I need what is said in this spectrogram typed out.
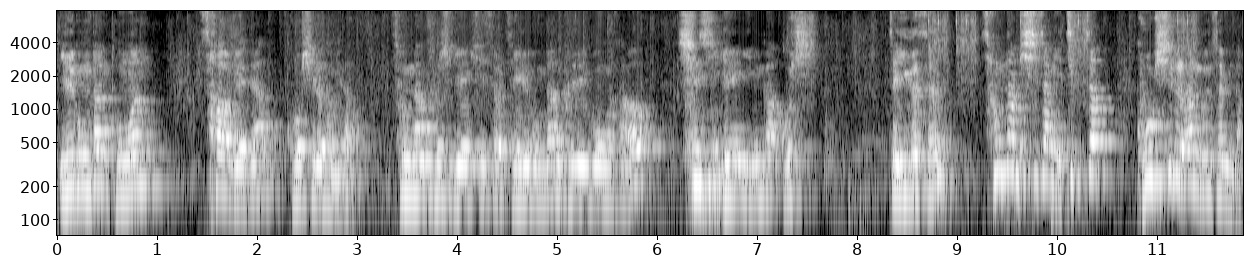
일공단 공원 사업에 대한 고시를 합니다. 성남 도시계획 시설 제1공단 근린공원 사업 실시계획 인가 고시. 자, 이것은 성남시장이 직접 고시를 한 문서입니다.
